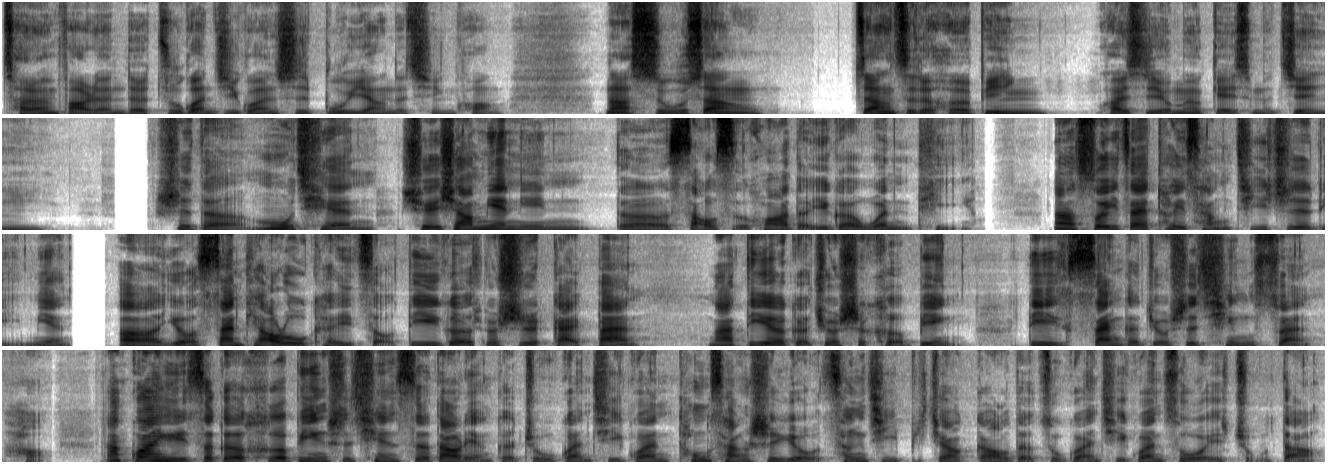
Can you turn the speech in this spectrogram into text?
财团法人的主管机关是不一样的情况。那实务上这样子的合并，会计师有没有给什么建议？是的，目前学校面临的少子化的一个问题，那所以在退场机制里面，呃，有三条路可以走。第一个就是改办。那第二个就是合并，第三个就是清算。好，那关于这个合并是牵涉到两个主管机关，通常是有层级比较高的主管机关作为主导。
